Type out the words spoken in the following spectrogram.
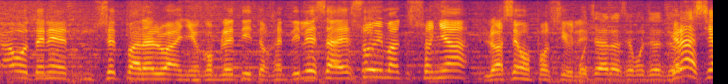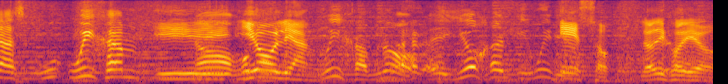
Acabo de tener un set para el baño completito. Gentileza de Sodimac, Soñá, lo hacemos posible. Muchas gracias, muchachos. Gracias, Wi- Wiham y, No, y. Olean. Wiham, no. Eh, Johan y William. Eso, lo dijo Diego.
